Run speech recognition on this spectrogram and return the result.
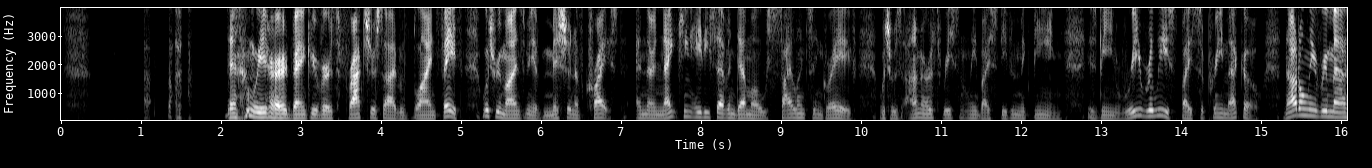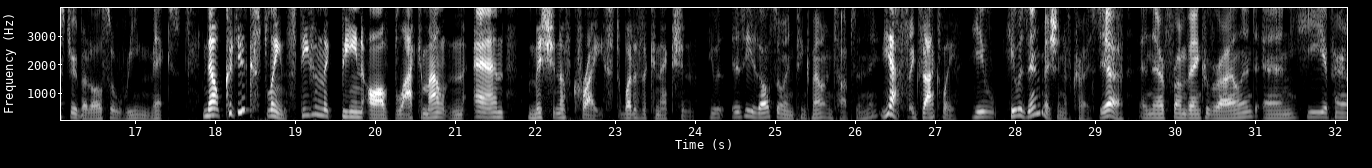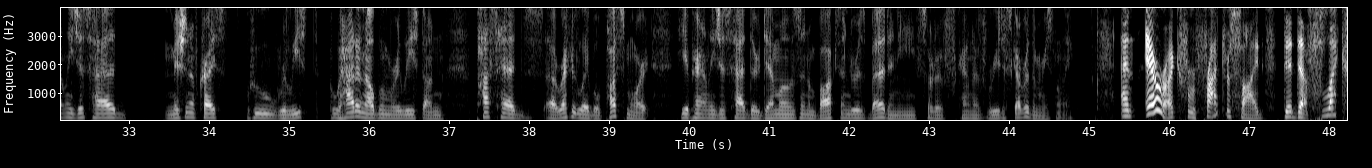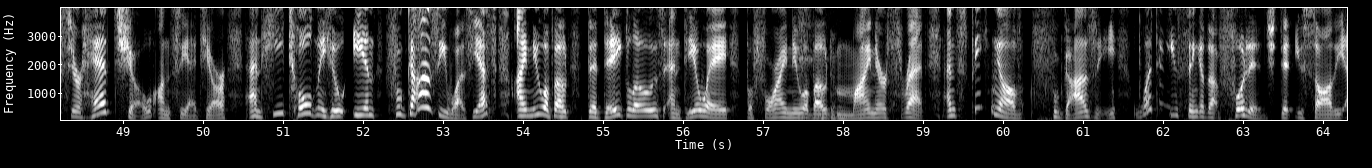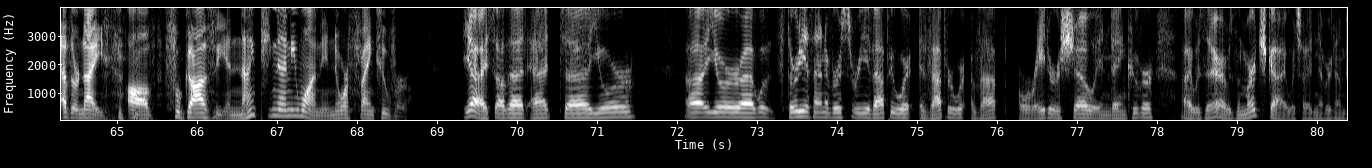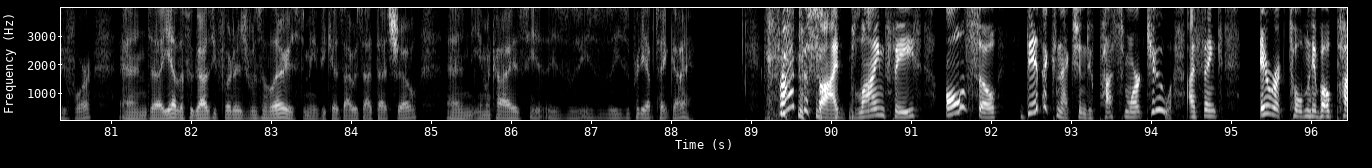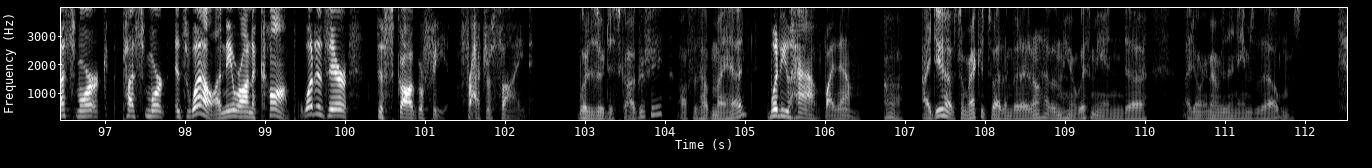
Then we heard Vancouver's Fratricide with Blind Faith, which reminds me of Mission of Christ, and their 1987 demo Silence and Grave, which was unearthed recently by Stephen McBean, is being re released by Supreme Echo. Not only remastered, but also remixed. Now, could you explain Stephen McBean of Black Mountain and Mission of Christ? What is the connection? He was, Izzy's also in Pink Mountaintops, isn't he? Yes, exactly. He he was in Mission of Christ, yeah, and they're from Vancouver Island, and he apparently just had Mission of Christ, who released, who had an album released on Pushead's uh, record label Pusmort. He apparently just had their demos in a box under his bed, and he sort of kind of rediscovered them recently. And Eric from Fratricide did the Flex Your Head show on CITR, and he told me who Ian Fugazi was. Yes, I knew about the Dayglows and DOA before I knew about Minor Threat. And speaking of Fugazi, what did you think of that footage that you saw the other night of Fugazi in 1991 in North Vancouver? Yeah, I saw that at uh, your uh, your uh, what, 30th anniversary evapor- evapor- evaporator show in Vancouver. I was there. I was the merch guy, which I had never done before. And uh, yeah, the Fugazi footage was hilarious to me because I was at that show, and Ian MacKaye is he, he's, he's he's a pretty uptight guy. Fratricide, Blind Faith also did a connection to Pusmort too. I think Eric told me about Pusmort, Pusmort as well, and they were on a comp. What is their discography, Fratricide? What is their discography off the top of my head? What do you have by them? Oh, I do have some records by them, but I don't have them here with me, and uh, I don't remember the names of the albums.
